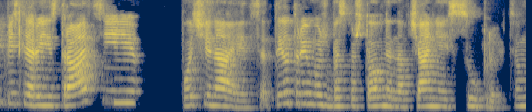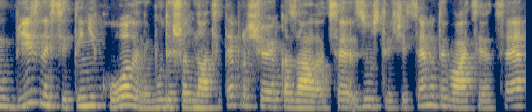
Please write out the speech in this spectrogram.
після реєстрації починається. Ти отримуєш безкоштовне навчання і супровід. В цьому бізнесі ти ніколи не будеш одна. Це те, про що я казала. Це зустрічі, це мотивація, це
